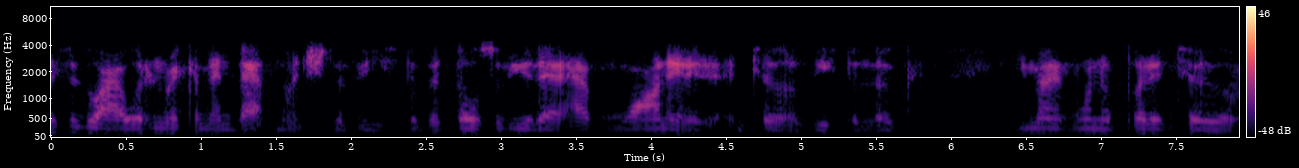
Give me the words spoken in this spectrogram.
this is why I wouldn't recommend that much the Vista. But those of you that have wanted it into a Vista look, you might want to put it into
